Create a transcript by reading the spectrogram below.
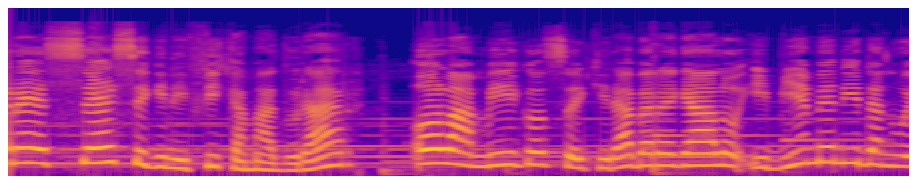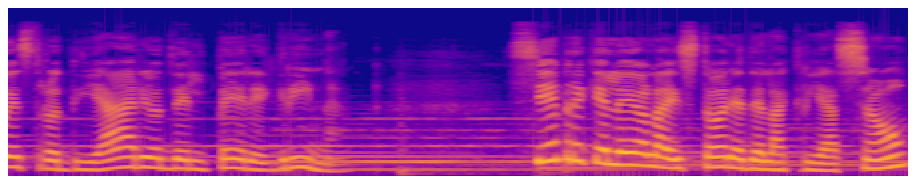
Crecer significa madurar. Hola amigos, soy Kiraba Regalo y bienvenida a nuestro diario del peregrina. Siempre que leo la historia de la creación,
